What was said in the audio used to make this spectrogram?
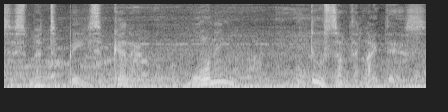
Is this meant to be? Some kind of warning? Who'll do something like this?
